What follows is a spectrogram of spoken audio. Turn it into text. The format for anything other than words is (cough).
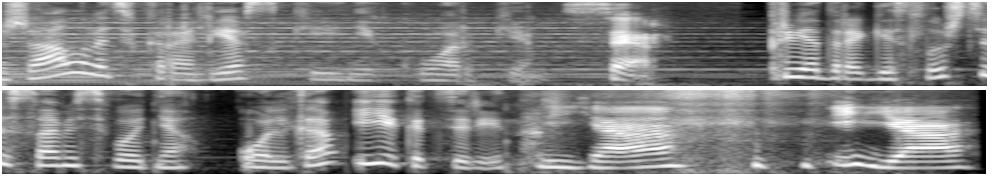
пожаловать в королевские Никорки. Сэр. Привет, дорогие слушатели, с вами сегодня Ольга и Екатерина. И я, и я.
